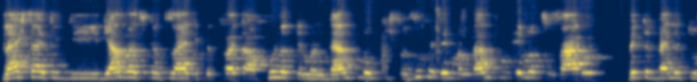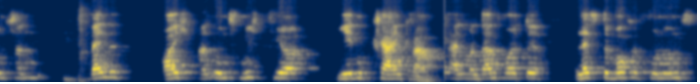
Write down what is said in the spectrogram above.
Gleichzeitig die, die Anwaltskanzlei, die betreut auch hunderte Mandanten und ich versuche den Mandanten immer zu sagen, bitte wendet uns an, wendet euch an uns nicht für jeden Kleinkram. Ein Mandant wollte letzte Woche von uns,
